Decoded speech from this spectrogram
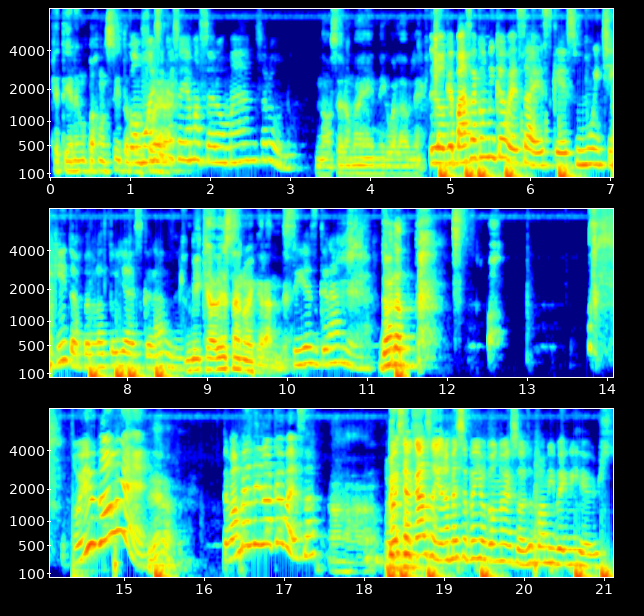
que tienen un pajoncito Como por ese que se llama Zero Man, Zero Uno. No, cero más inigualable. Lo que pasa con mi cabeza es que es muy chiquita, pero la tuya es grande. Mi cabeza no es grande. Sí, es grande. ¿Dónde está? Where you going? Espérate. ¿Te va a medir la cabeza? Ajá. Por si acaso, yo no me cepillo con eso. Eso es para mi baby hairs.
